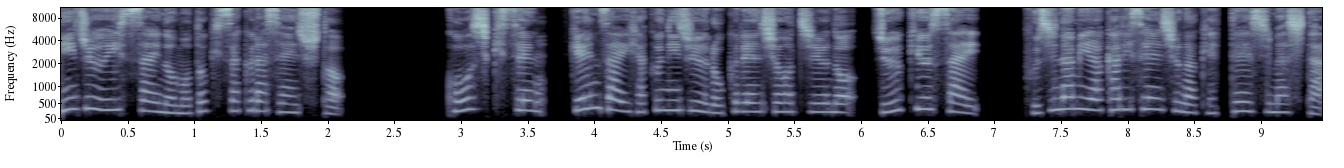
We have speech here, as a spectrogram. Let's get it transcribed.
21歳の元木桜選手と、公式戦現在126連勝中の19歳、藤波あかり選手が決定しました。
